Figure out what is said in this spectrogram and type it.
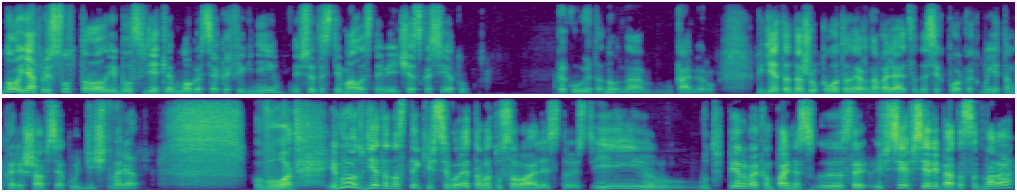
Но я присутствовал и был свидетелем много всякой фигни, и все это снималось на VHS-кассету какую-то, ну, на камеру. Где-то даже у кого-то, наверное, валяется до сих пор, как мои там кореша всякую дичь творят. Вот. И мы вот где-то на стыке всего этого тусовались. То есть, и вот первая компания, э, и все, все ребята со двора,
